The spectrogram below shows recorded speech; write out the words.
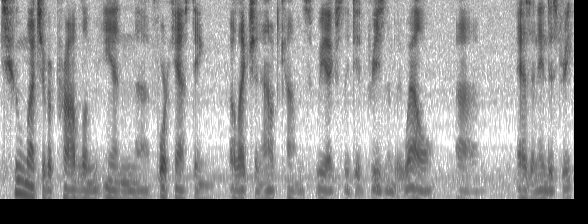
too much of a problem in uh, forecasting election outcomes. We actually did reasonably well uh, as an industry.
